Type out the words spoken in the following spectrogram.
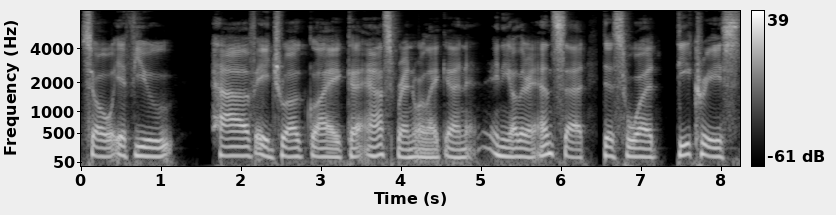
So if you have a drug like uh, aspirin or like an, any other NSAID, this would decrease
